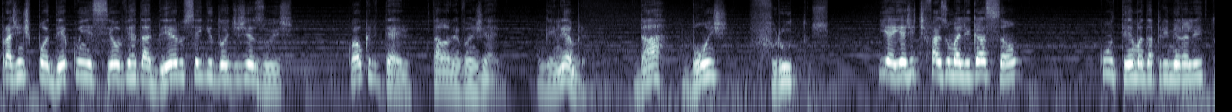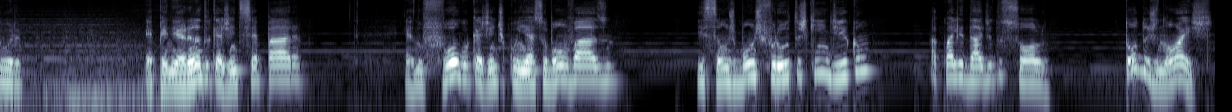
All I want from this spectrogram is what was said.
para a gente poder conhecer o verdadeiro seguidor de Jesus. Qual é o critério? Está lá no Evangelho. Alguém lembra? Dar bons frutos. E aí a gente faz uma ligação com o tema da primeira leitura. É peneirando que a gente separa, é no fogo que a gente conhece o bom vaso, e são os bons frutos que indicam a qualidade do solo. Todos nós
